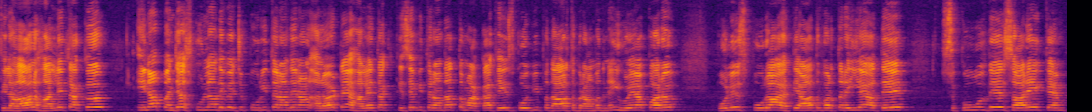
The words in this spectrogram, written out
ਫਿਲਹਾਲ ਹਾਲੇ ਤੱਕ ਇਹਨਾਂ ਪੰਜਾਂ ਸਕੂਲਾਂ ਦੇ ਵਿੱਚ ਪੂਰੀ ਤਰ੍ਹਾਂ ਦੇ ਨਾਲ ਅਲਰਟ ਹੈ। ਹਾਲੇ ਤੱਕ ਕਿਸੇ ਵੀ ਤਰ੍ਹਾਂ ਦਾ ਧਮਾਕਾ ਖੇਜ਼ ਕੋਈ ਵੀ ਪਦਾਰਥ ਬਰਾਮਦ ਨਹੀਂ ਹੋਇਆ, ਪਰ ਪੁਲਿਸ ਪੂਰਾ ਇhtiyਾਤ ਵਰਤ ਰਹੀ ਹੈ ਅਤੇ ਸਕੂਲ ਦੇ ਸਾਰੇ ਕੈਂਪ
